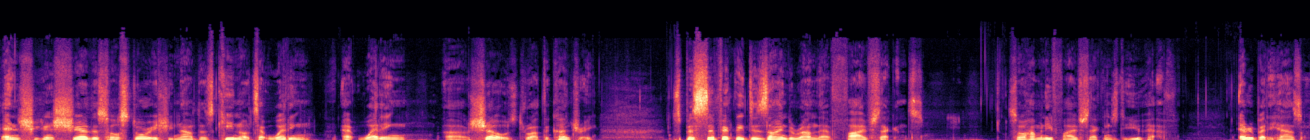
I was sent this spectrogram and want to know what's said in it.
And she can share this whole story. She now does keynotes at wedding at wedding uh, shows throughout the country, specifically designed around that five seconds. So, how many five seconds do you have? Everybody has them.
